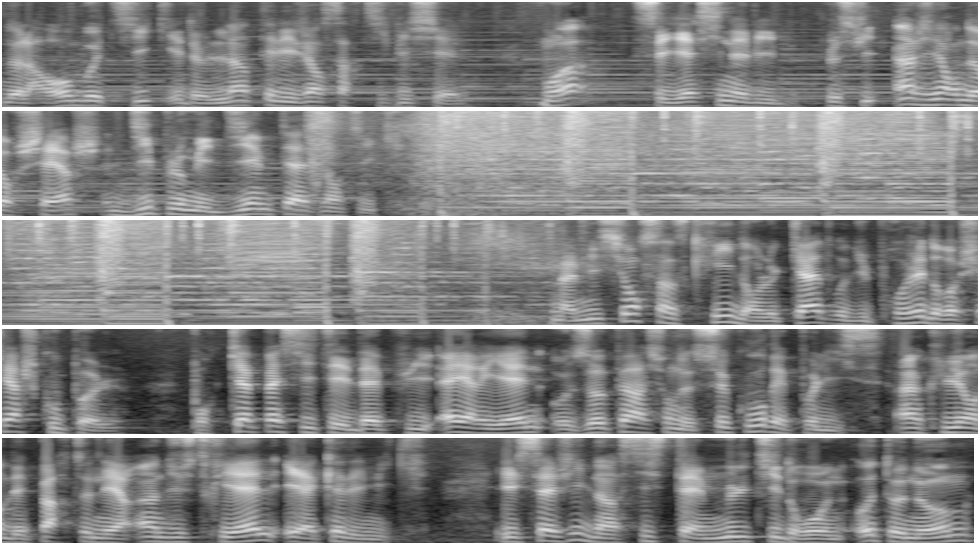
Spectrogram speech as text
de la robotique et de l'intelligence artificielle. Moi, c'est Yacine Habib. Je suis ingénieur de recherche, diplômé d'IMT Atlantique. Ma mission s'inscrit dans le cadre du projet de recherche Coupole pour capacité d'appui aérienne aux opérations de secours et police, incluant des partenaires industriels et académiques. Il s'agit d'un système multidrone autonome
